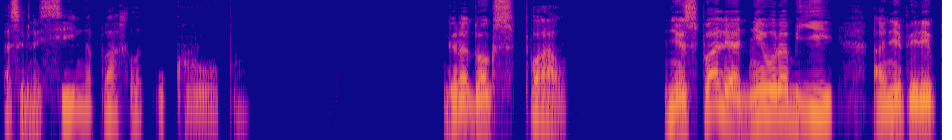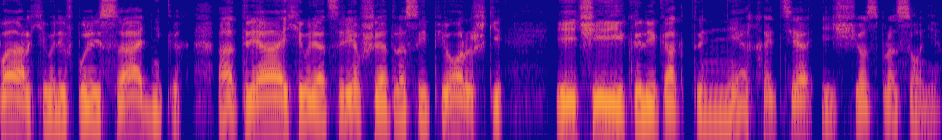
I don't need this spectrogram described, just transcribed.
особенно сильно пахло укропом. Городок спал. Не спали одни воробьи, они перепархивали в полисадниках, отряхивали отсревшие от росы перышки и чирикали как-то нехотя еще с просонья.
